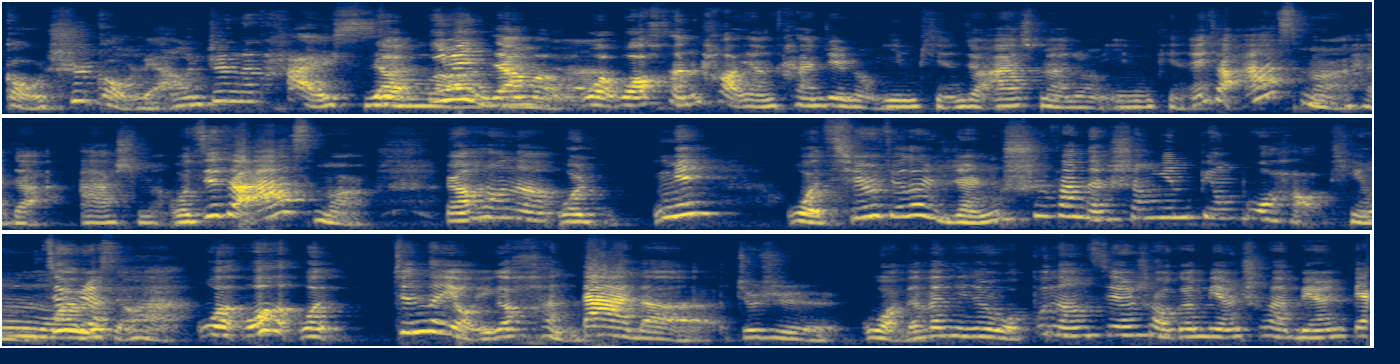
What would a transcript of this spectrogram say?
狗吃狗粮真的太香了，因为你知道吗我我很讨厌看这种音频，叫 asthma 这种音频，哎，叫 asthma 还叫 asthma？我记得叫 asthma。然后呢，我因为我其实觉得人吃饭的声音并不好听，嗯，就是。我我我真的有一个很大的就是我的问题，就是我不能接受跟别人吃饭，别人吧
